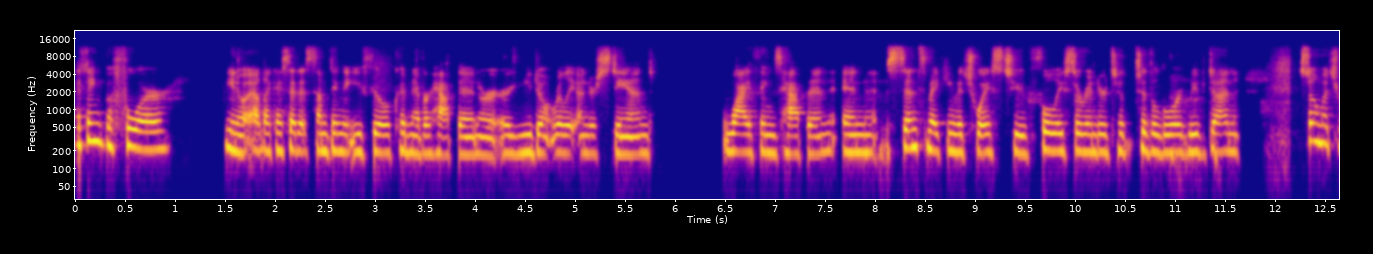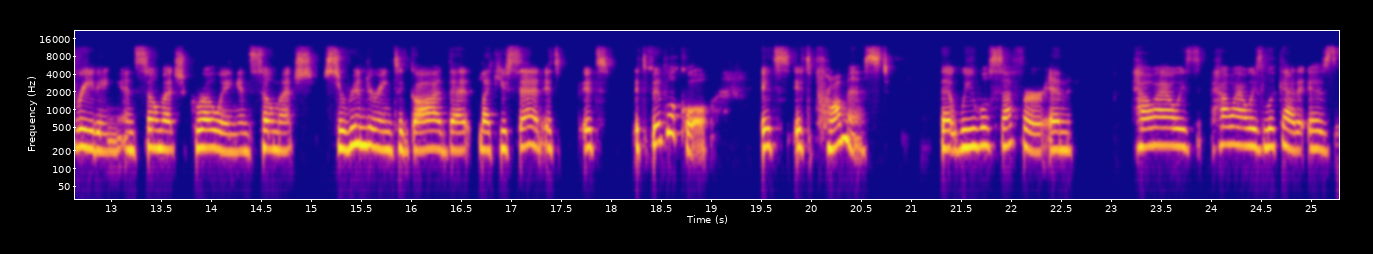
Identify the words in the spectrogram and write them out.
I think before, you know, like I said, it's something that you feel could never happen or, or you don't really understand why things happen. And Mhm. since making the choice to fully surrender to, to the Lord, we've done so much reading and so much growing and so much surrendering to God that, like you said, it's it's it's biblical. It's it's promised that we will suffer. And how I always how I always look at it is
